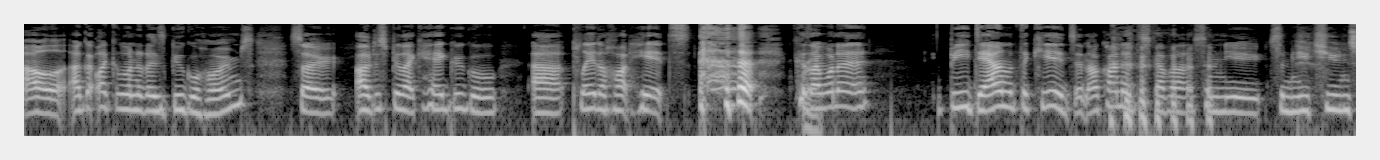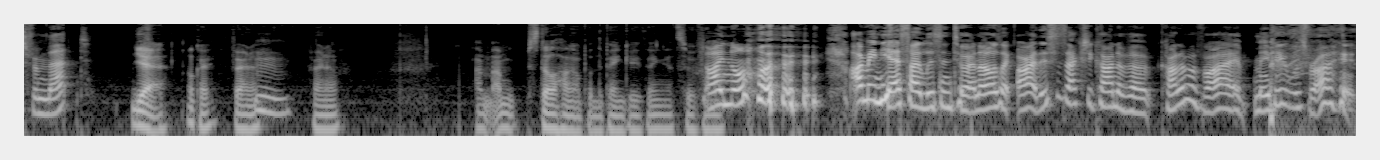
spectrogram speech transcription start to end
I'll I got like one of those Google Homes, so I'll just be like, "Hey Google, uh, play the hot hits because I want to be down with the kids, and I'll kind of discover some new some new tunes from that. Yeah. Okay. Fair enough. Mm. Fair enough. I'm I'm still hung up on the Pingu thing. That's so funny. I know. I mean, yes, I listened to it, and I was like, "All right, this is actually kind of a kind of a vibe. Maybe it was right."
